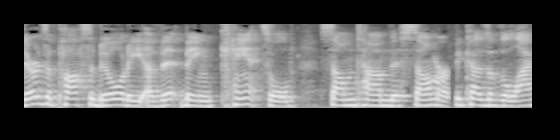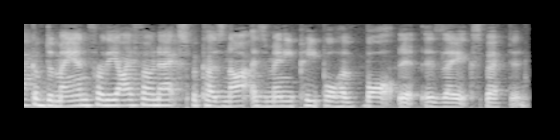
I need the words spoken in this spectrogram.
there's a possibility of it being canceled sometime this summer because of the lack of demand for the iPhone X because not as many people have bought it as they expected.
